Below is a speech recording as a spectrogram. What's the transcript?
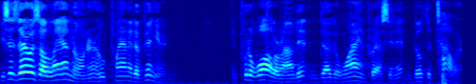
He says, There was a landowner who planted a vineyard and put a wall around it and dug a wine press in it and built a tower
